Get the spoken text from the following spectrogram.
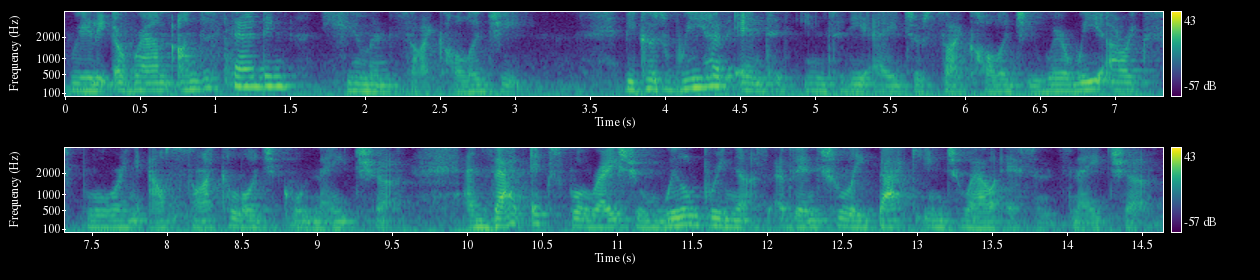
really around understanding human psychology. Because we have entered into the age of psychology where we are exploring our psychological nature. And that exploration will bring us eventually back into our essence nature.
